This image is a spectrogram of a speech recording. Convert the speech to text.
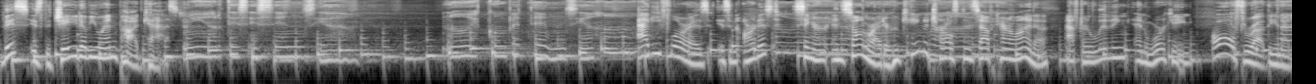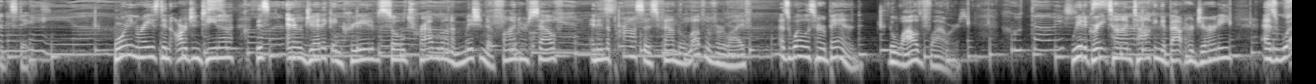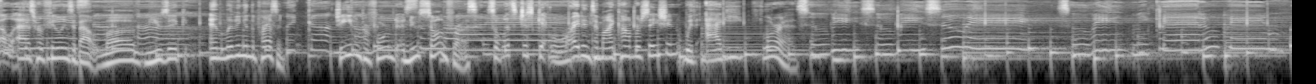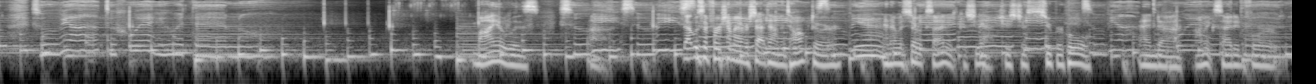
This is the JWN podcast. Mi arte es esencia, no es competencia. Aggie Flores is an artist, singer, and songwriter who came to Charleston, South Carolina after living and working all throughout the United States. Born and raised in Argentina, this energetic and creative soul traveled on a mission to find herself and in the process found the love of her life as well as her band, The Wildflowers. We had a great time talking about her journey as well as her feelings about love, music, and living in the present. She even performed a new song for us, so let's just get right into my conversation with Aggie Flores. Subí, subí, that was the first time I ever sat down and talked to her. Yeah. And I was so excited because, yeah, she's just super cool. And uh, I'm excited for,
